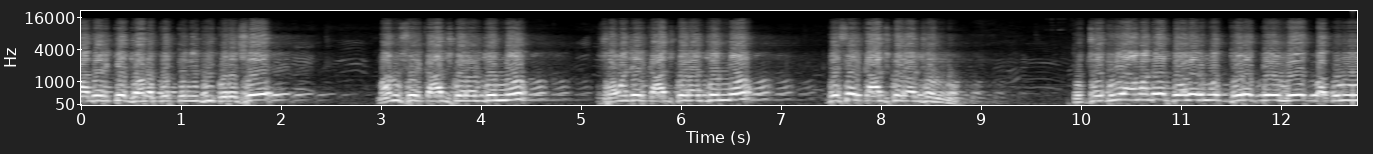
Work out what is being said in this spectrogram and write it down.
আমাদেরকে জনপ্রতিনিধি করেছে মানুষের কাজ করার জন্য। সমাজের কাজ করার জন্য, দেশের কাজ করার জন্য। তো যদি আমাদের দলের মধ্যে কেউ লোক বা কোনো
